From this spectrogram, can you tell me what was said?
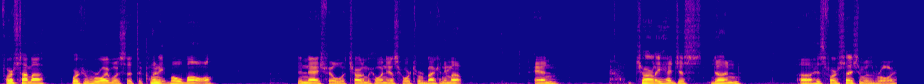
first time I worked with Roy was at the Clinic Bowl Ball in Nashville with Charlie McCoy and the Escorts. Were backing him up, and Charlie had just done uh, his first session with Roy,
